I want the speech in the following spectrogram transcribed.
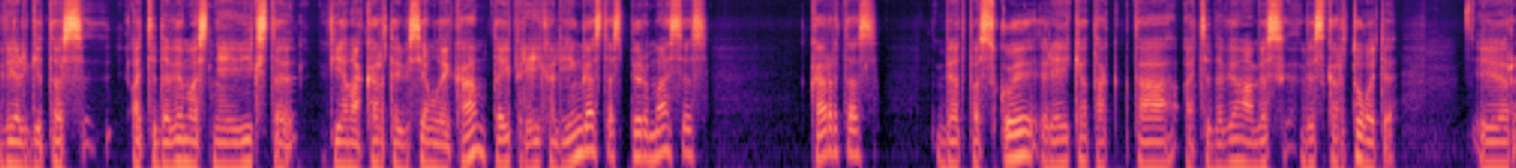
Vėlgi tas atidavimas neįvyksta vieną kartą ir visiems laikam, taip reikalingas tas pirmasis kartas, bet paskui reikia tą, tą atsidavimą vis, vis kartoti. Ir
